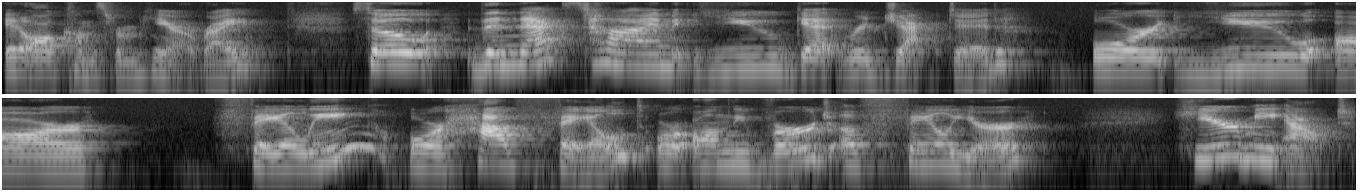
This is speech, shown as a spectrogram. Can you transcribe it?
it all comes from here, right? So the next time you get rejected or you are failing or have failed or on the verge of failure, hear me out.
